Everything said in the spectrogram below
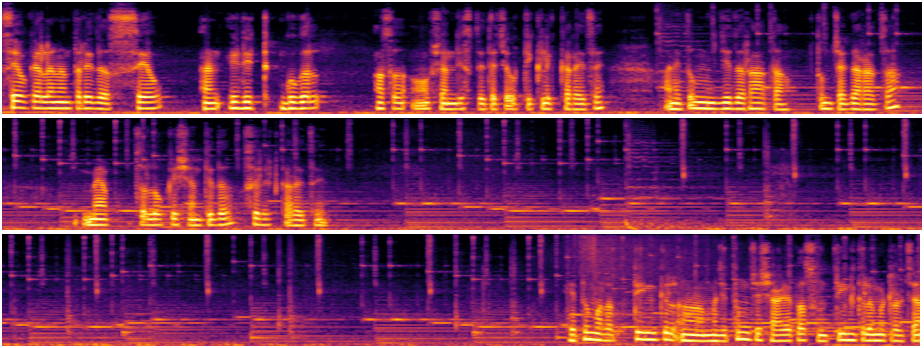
सेव्ह केल्यानंतर इथं सेव्ह अँड एडिट गुगल असं ऑप्शन दिसतं त्याच्यावरती क्लिक करायचं आहे आणि तुम्ही जिथं राहता तुमच्या घराचा मॅपचं लोकेशन तिथं सिलेक्ट करायचं आहे हे तुम्हाला तीन किलो म्हणजे तुमच्या शाळेपासून तीन किलोमीटरच्या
